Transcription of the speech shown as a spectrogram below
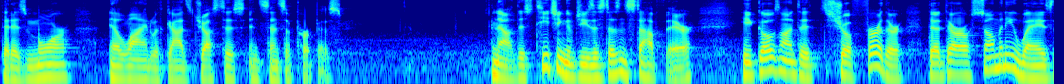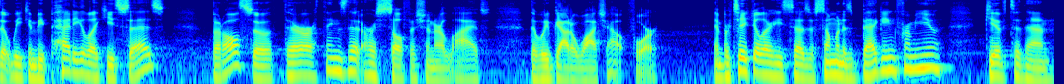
that is more aligned with God's justice and sense of purpose. Now, this teaching of Jesus doesn't stop there. He goes on to show further that there are so many ways that we can be petty, like he says, but also there are things that are selfish in our lives that we've got to watch out for. In particular, he says if someone is begging from you, give to them.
